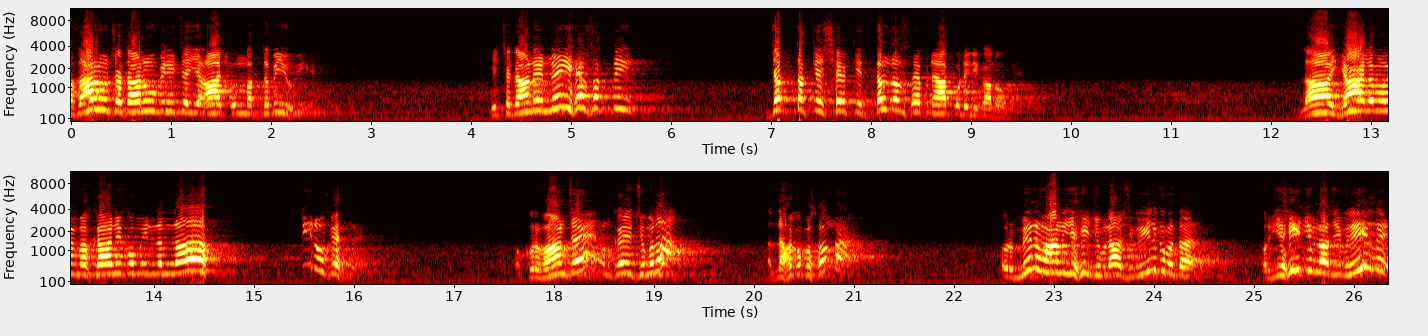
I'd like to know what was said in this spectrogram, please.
ہزاروں چٹانوں کے نیچے یہ آج امت دبی ہوئی ہے۔ یہ چٹانیں نہیں ہے سکتی جب تک کہ شر کے دلدل سے اپنے آپ کو نہیں نکالو گے۔ لا يعلم بمکانکم الا اللہ۔ تینوں کہتے ہیں۔ اور قربان جائیں، ان کا یہ جملہ اللہ کو پسند ہے۔ اور من مان یہی جملہ جبریل کو بتایا۔ اور یہی جملہ جبریل نے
